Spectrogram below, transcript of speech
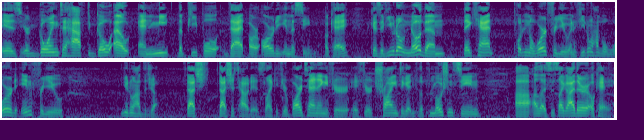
is you're going to have to go out and meet the people that are already in the scene, okay? Because if you don't know them, they can't put in a word for you, and if you don't have a word in for you, you don't have the job. That's that's just how it is. Like if you're bartending, if you're if you're trying to get into the promotion scene, uh, unless it's like either okay,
